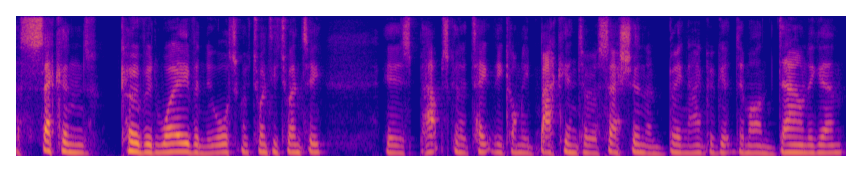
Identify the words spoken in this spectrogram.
a second COVID wave in the autumn of 2020 is perhaps going to take the economy back into recession and bring aggregate demand down again.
